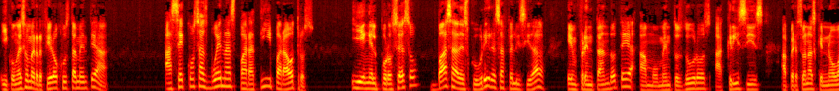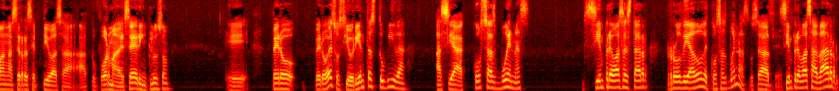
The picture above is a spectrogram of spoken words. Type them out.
Y con eso me refiero justamente a hacer cosas buenas para ti y para otros. Y en el proceso vas a descubrir esa felicidad, enfrentándote a momentos duros, a crisis, a personas que no van a ser receptivas a, tu forma de ser incluso. Eh, pero, pero eso, si orientas tu vida hacia cosas buenas, siempre vas a estar rodeado de cosas buenas. O sea, siempre vas a dar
